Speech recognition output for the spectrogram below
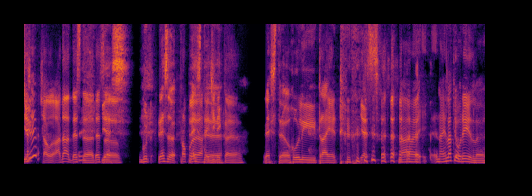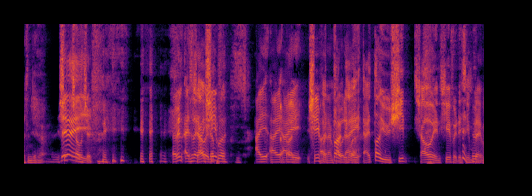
sheet shower. Adan, that's the that's yes. the good That's a proper that's the, hygienic. Uh, That's the holy triad. yes. நான் நான் எல்லாத்தையும் ஒரே இதுல செஞ்சிருவேன் Shave, shower, shave. I mean, I, like, I Shower, shave. அப்புறம் I I I shave when I I'm thought, showering. I, lah. I thought you shit, shower, and shave at the same time.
